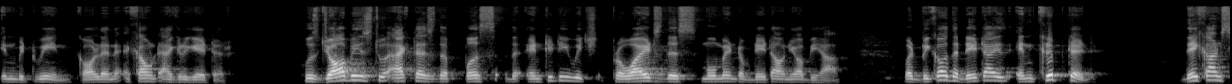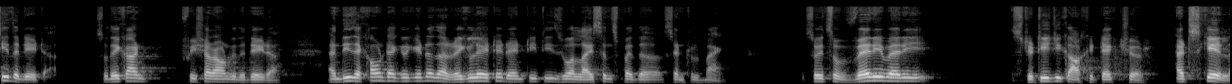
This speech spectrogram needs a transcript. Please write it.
in between called an account aggregator, whose job is to act as the person, the entity which provides this movement of data on your behalf. But because the data is encrypted, they can't see the data. So they can't fish around with the data. And these account aggregators are regulated entities who are licensed by the central bank. So it's a very, very strategic architecture at scale.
